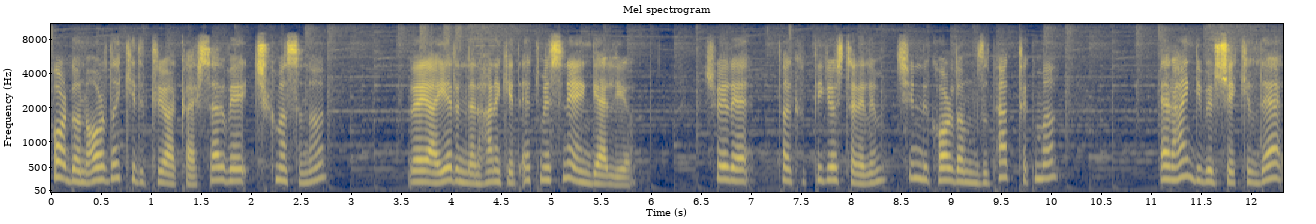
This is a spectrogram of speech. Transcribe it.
kordonu orada kilitliyor arkadaşlar ve çıkmasını veya yerinden hareket etmesini engelliyor. Şöyle takıp bir gösterelim. Şimdi kordonumuzu taktık mı herhangi bir şekilde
